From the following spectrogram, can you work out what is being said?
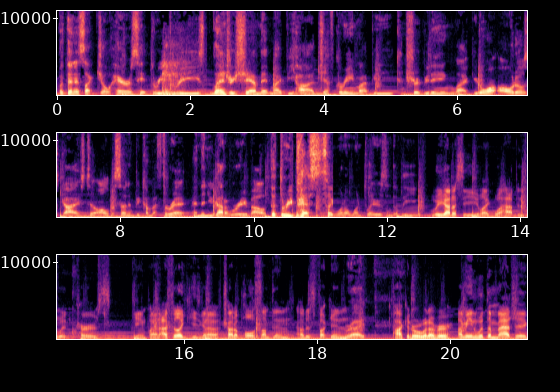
but then it's like Joe Harris hit three threes, Landry Shamet might be hot, Jeff Green might be contributing. Like you don't want all those guys to all of a sudden become a threat, and then you got to worry about the three best like one-on-one players in the league. We gotta see like what happens with Kerr's game plan. I feel like he's gonna try to pull something out his fucking Right. pocket or whatever. I mean, with the Magic,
